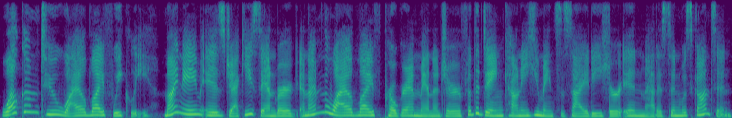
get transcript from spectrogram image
Welcome to Wildlife Weekly. My name is Jackie Sandberg, and I'm the Wildlife Program Manager for the Dane County Humane Society here in Madison, Wisconsin.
